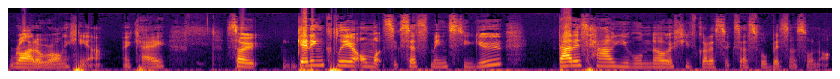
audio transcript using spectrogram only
right or wrong here, okay? So, getting clear on what success means to you, that is how you will know if you've got a successful business or not.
